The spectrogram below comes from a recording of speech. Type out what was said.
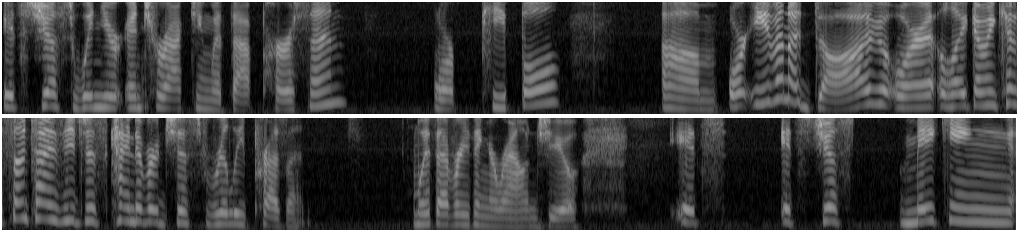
It's just when you're interacting with that person or people um, or even a dog or like i mean because sometimes you just kind of are just really present with everything around you. It's it's just making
